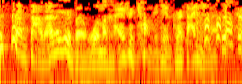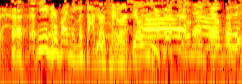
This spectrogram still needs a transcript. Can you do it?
但打完了日本，我们还是唱着这歌打你们，一直把你们打到台湾。小米哦小米这样加不加？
